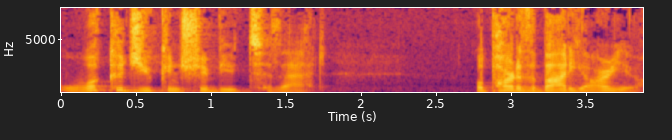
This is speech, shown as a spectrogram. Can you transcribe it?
what could you contribute to that? What part of the body are you?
